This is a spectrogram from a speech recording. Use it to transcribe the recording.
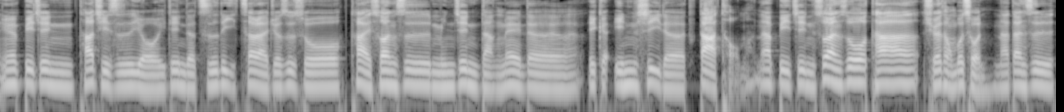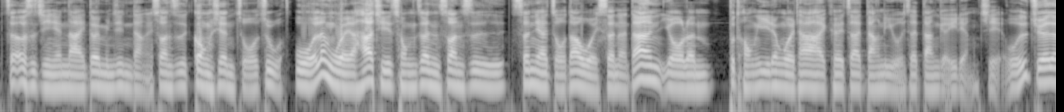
因为毕竟他其实有一定的资历，再来就是说他也算是民进党内的一个英系的大头嘛。那毕竟虽然说他血统不纯，那但是这二十几年来对民进党也算是贡献卓著。我认为啊，他其实从政算是生涯走到尾声了。当然有人。不同意，认为他还可以再当立委，再当个一两届。我是觉得，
